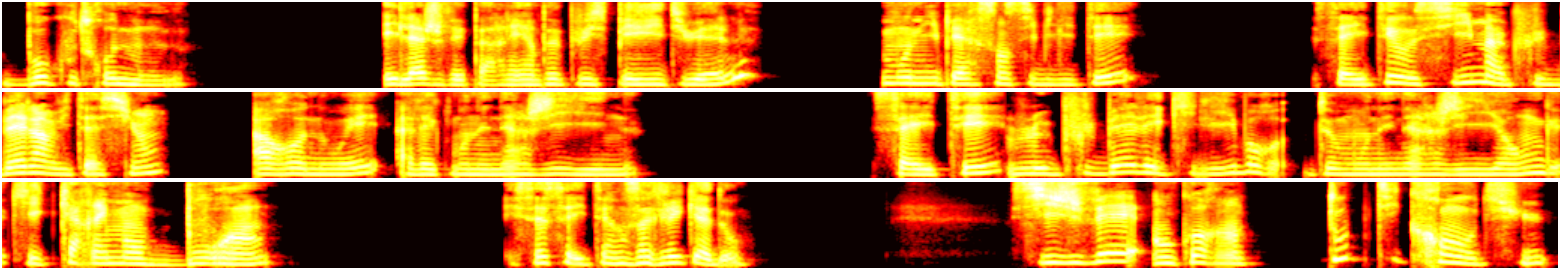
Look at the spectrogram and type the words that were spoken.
beaucoup trop de monde. Et là, je vais parler un peu plus spirituel. Mon hypersensibilité, ça a été aussi ma plus belle invitation à renouer avec mon énergie yin. Ça a été le plus bel équilibre de mon énergie yang qui est carrément bourrin. Et ça, ça a été un sacré cadeau. Si je vais encore un tout petit cran au-dessus,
